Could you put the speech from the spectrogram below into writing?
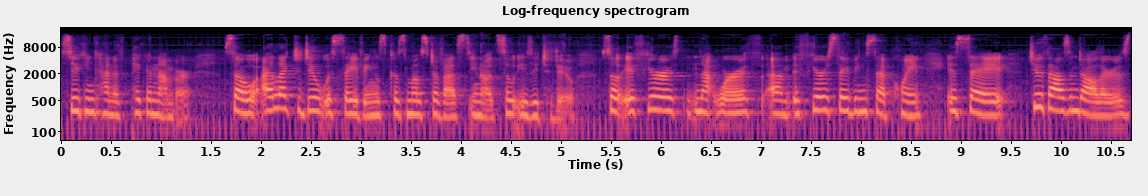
So you can kind of pick a number. So I like to do it with savings because most of us, you know, it's so easy to do. So if your net worth, um, if your savings set point is say $2,000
